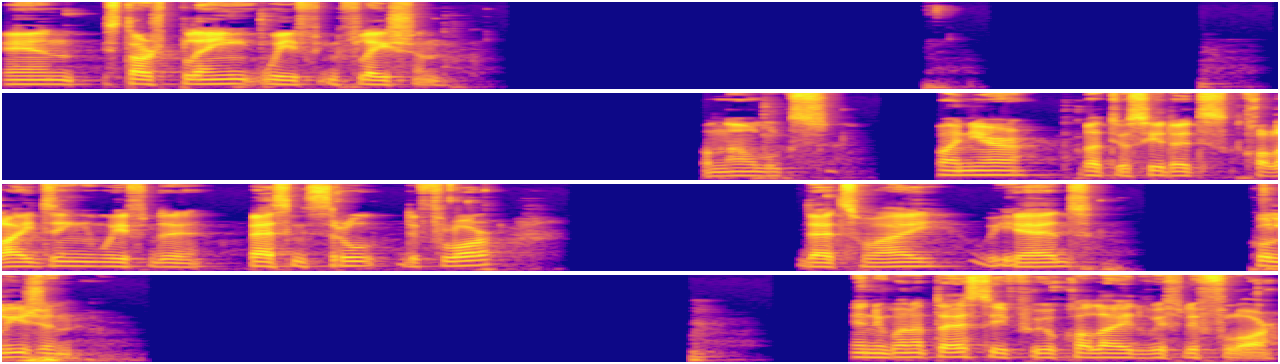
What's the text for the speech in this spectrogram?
and start playing with inflation. So now looks funnier, but you see that it's colliding with the passing through the floor. That's why we add collision. And you're gonna test if you collide with the floor.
